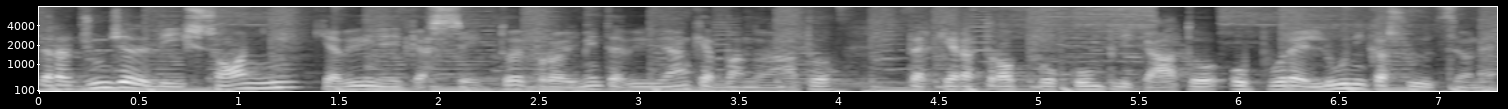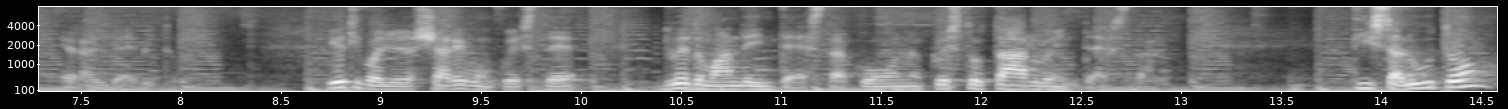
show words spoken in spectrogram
raggiungere dei sogni che avevi nel cassetto e probabilmente avevi anche abbandonato perché era troppo complicato oppure l'unica soluzione era il debito? Io ti voglio lasciare con queste due domande in testa, con questo tarlo in testa. Ti saluto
